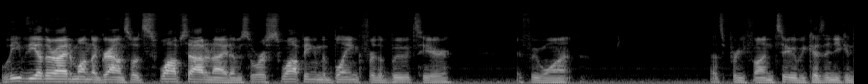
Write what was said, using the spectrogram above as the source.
leave the other item on the ground, so it swaps out an item. So we're swapping the blink for the boots here, if we want. That's pretty fun too, because then you can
